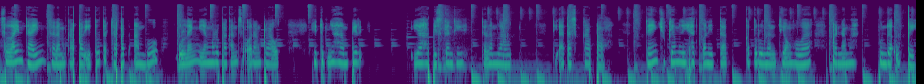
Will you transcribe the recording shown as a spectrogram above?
Selain Daeng, dalam kapal itu terdapat Ambo Uleng yang merupakan seorang pelaut. Hidupnya hampir ia habiskan di dalam laut, di atas kapal. Daeng juga melihat wanita keturunan Tionghoa bernama Bunda Upe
